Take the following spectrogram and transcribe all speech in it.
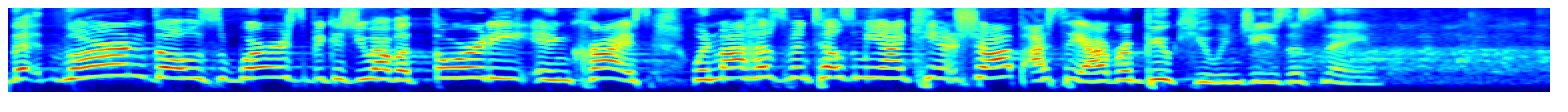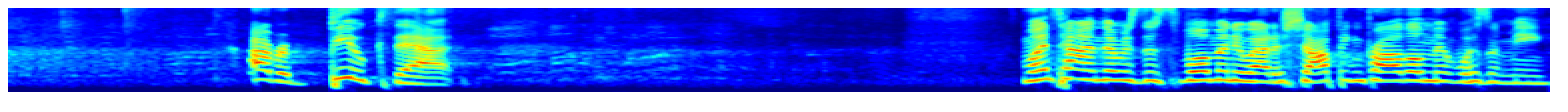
That learn those words because you have authority in Christ. When my husband tells me I can't shop, I say, I rebuke you in Jesus' name. I rebuke that. One time there was this woman who had a shopping problem, it wasn't me.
